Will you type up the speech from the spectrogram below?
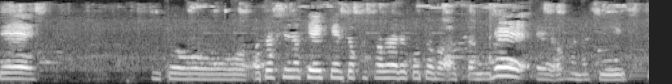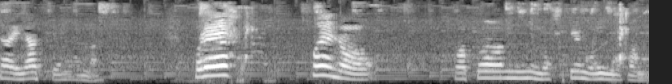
て、えっと、私の経験と重なることがあったので、えー、お話ししたいなって思います。これ、声の録音にもしてもいいのかな？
